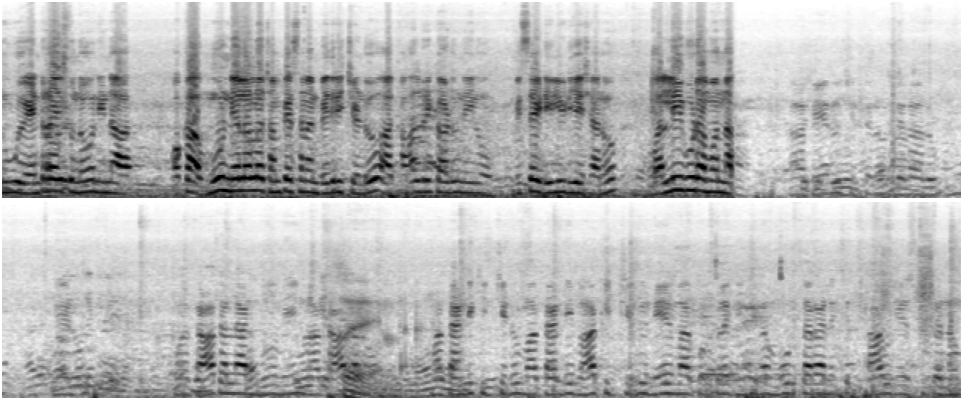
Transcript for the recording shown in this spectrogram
నువ్వు ఎంటర్ అవుతున్నావు నిన్న ఒక మూడు నెలల్లో చంపేస్తానని బెదిరించిండు. ఆ కాల్ రికార్డు నేను మిస్ అయ్యి డిలీట్ చేశాను. మళ్ళీ కూడా మొన్న నా పేరు జనాలు. నేను మా తాతల నాటి భూమి మా తాత మా తండ్రికి ఇచ్చిండు మా తండ్రి మాకు ఇచ్చిండు నేను మా కొడుకులకు ఇచ్చిన మూడు తరాల నుంచి సాగు చేసుకుంటున్నాం.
